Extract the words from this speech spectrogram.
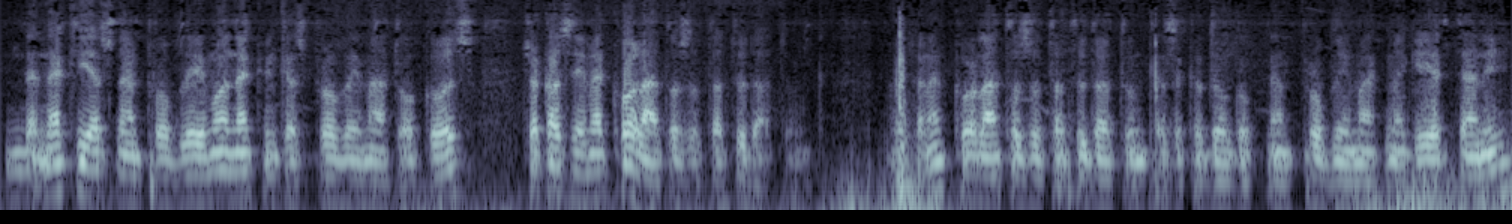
De neki ez nem probléma, nekünk ez problémát okoz, csak azért, mert korlátozott a tudatunk. Ha nem korlátozott a tudatunk, ezek a dolgok nem problémák megérteni,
